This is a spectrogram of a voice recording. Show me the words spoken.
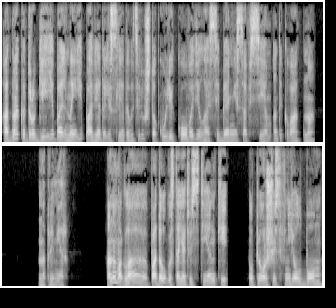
Однако другие больные поведали следователю, что Куликова вела себя не совсем адекватно. Например, она могла подолгу стоять у стенки, упершись в нее лбом,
